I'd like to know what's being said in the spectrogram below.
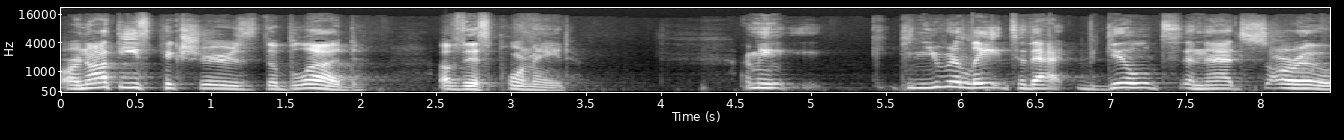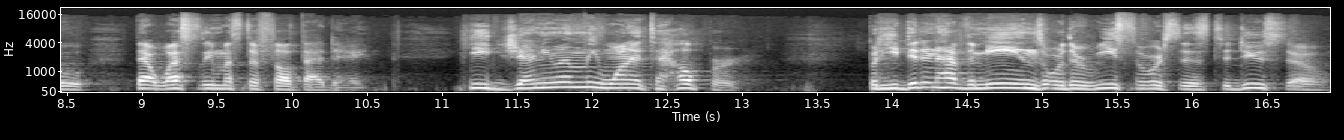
are not these pictures the blood of this poor maid? I mean, can you relate to that guilt and that sorrow that Wesley must have felt that day? He genuinely wanted to help her, but he didn't have the means or the resources to do so.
